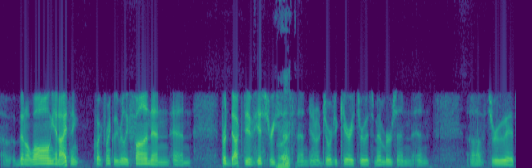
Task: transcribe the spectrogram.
uh, been a long and I think, quite frankly, really fun and and productive history Right. since then. You know, Georgia Carry through its members and and uh, through its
